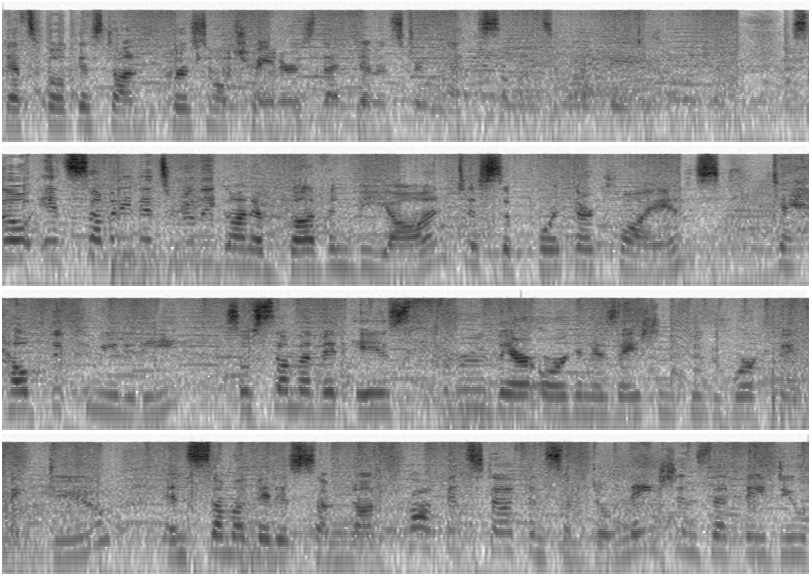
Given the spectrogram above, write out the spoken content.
that's focused on personal trainers that demonstrate excellence in what they do. So it's somebody that's really gone above and beyond to support their clients, to help the community. So some of it is through their organization, through the work that they do, and some of it is some nonprofit stuff and some donations that they do,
